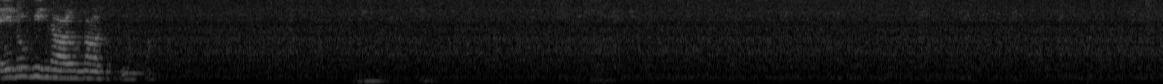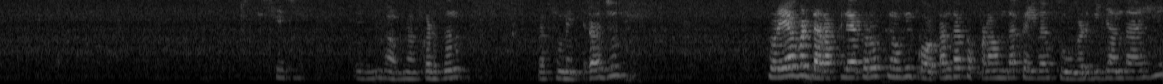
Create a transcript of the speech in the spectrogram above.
ਇਹਨੂੰ ਵੀ ਨਾਲ ਨਾਲ ਕੱਟਣਾ ਆਪਾਂ। ਇਹਨੂੰ ਨਾਲ ਨਾਲ ਕੱਢ ਦੇਣਾ। ਬਸ ਹੁਣ ਇਤਰਾ ਜੋ ਥੋੜਾ ਜਿਹਾ ਵੱਡਾ ਰੱਖ ਲਿਆ ਕਰੋ, ਕਿਉਂਕਿ ਕਾਟਨ ਦਾ ਕੱਪੜਾ ਹੁੰਦਾ, ਕਈ ਵਾਰ ਸੁੰਗੜ ਵੀ ਜਾਂਦਾ ਇਹ।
